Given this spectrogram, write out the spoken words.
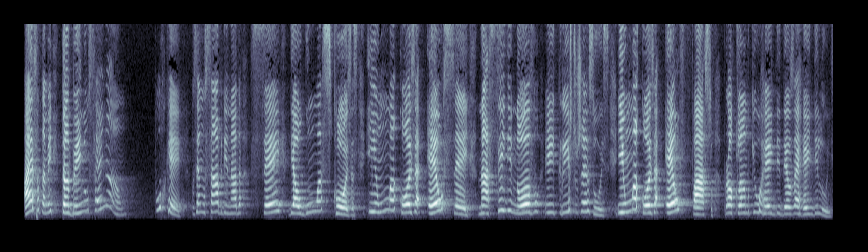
Ah, essa também? Também não sei não. Por quê? Você não sabe de nada, sei de algumas coisas. E uma coisa eu sei: nasci de novo em Cristo Jesus. E uma coisa eu faço: proclamo que o reino de Deus é reino de luz.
